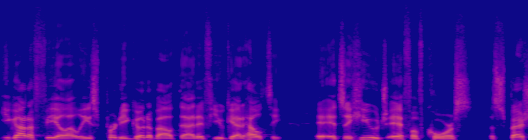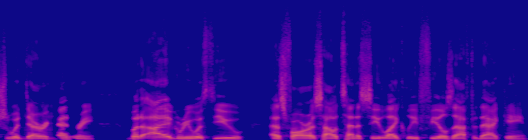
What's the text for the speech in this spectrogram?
you got to feel at least pretty good about that if you get healthy. It's a huge if, of course, especially with Derrick mm-hmm. Henry. But I agree with you as far as how Tennessee likely feels after that game.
